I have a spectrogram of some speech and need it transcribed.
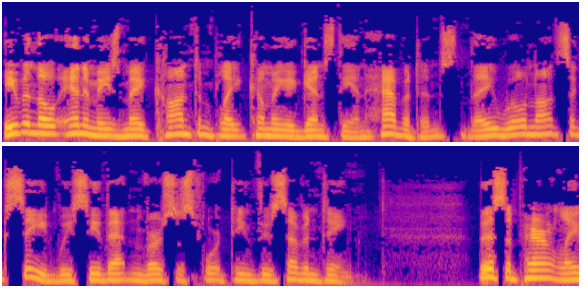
Even though enemies may contemplate coming against the inhabitants, they will not succeed. We see that in verses 14 through 17. This apparently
